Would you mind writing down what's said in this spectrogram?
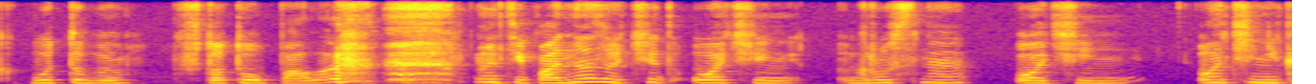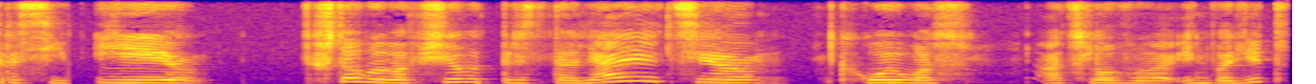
как будто бы что-то упало. ну, типа, оно звучит очень грустно, очень очень некрасив. И что вы вообще вот представляете, какой у вас от слова инвалид,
